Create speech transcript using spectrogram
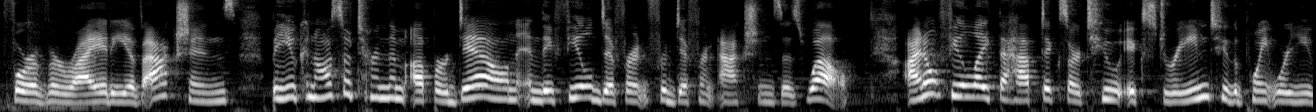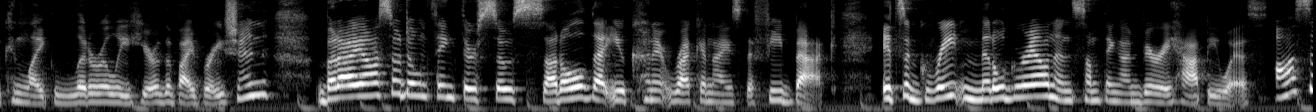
for a variety of actions, but you can also turn them up or down and they feel different for different actions as well. I don't feel like the haptics are too extreme to the point where you can like literally hear the vibration, but I also don't think they're so subtle that you couldn't recognize the feedback. It's a great middle ground and something I'm very happy with. Also,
